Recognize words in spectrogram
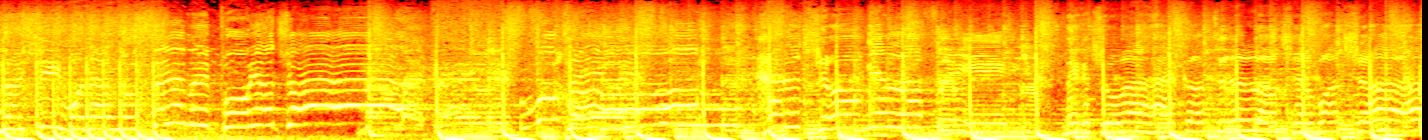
널 시원한 모습을 보여줘. 하루 종일 lovely. 내가 좋아할 것들로 채워져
